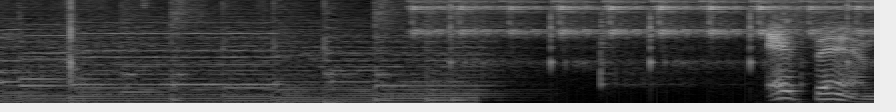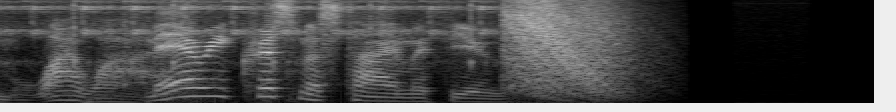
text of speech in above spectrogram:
FM YY. Merry Christmas time with you.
